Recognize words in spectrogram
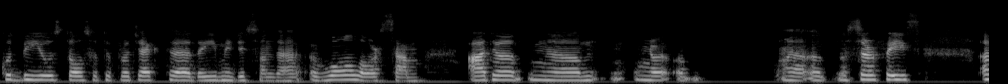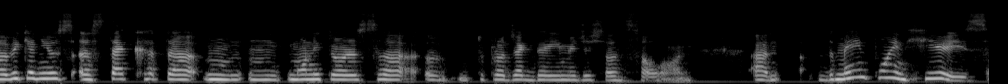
could be used also to project uh, the images on the wall or some other um, surface. Uh, we can use a stack the mm, mm, monitors uh, uh, to project the images and so on. And the main point here is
